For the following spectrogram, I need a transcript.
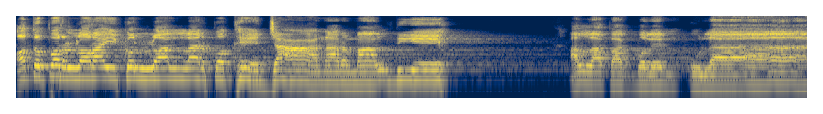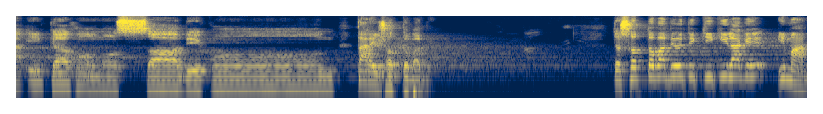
অতঃপর লড়াই করল আল্লাহর পথে জান আর মাল দিয়ে। আল্লাহ পাক বলেন, উলাইকা হুমুস সাদিকুন। তারাই সত্যবাদী। তো সত্যবাদী হইতে কি কি লাগে? ইমান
